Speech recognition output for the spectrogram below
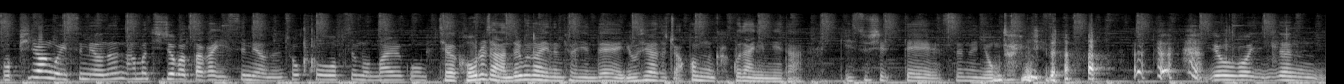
뭐 필요한 거 있으면은 한번 뒤져봤다가 있으면은 좋고 없으면 말고 제가 거울을 잘 안 들고 다니는 편인데 요새 와서 조금 갖고 다닙니다. 있으실 때 쓰는 용도입니다. 요거는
